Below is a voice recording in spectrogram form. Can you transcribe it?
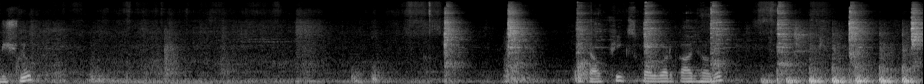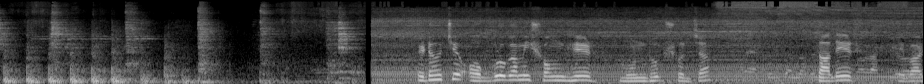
বিষ্ণু। এটাও ফিক্স করবার কাজ হবে। এটা হচ্ছে অগ্রগামী সংঘের মণ্ডপ সজ্জা। তাদের এবার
